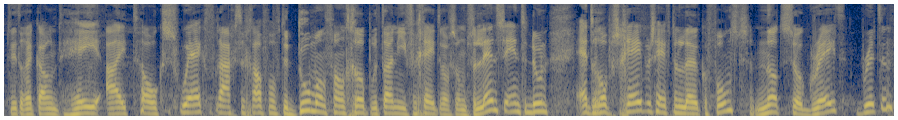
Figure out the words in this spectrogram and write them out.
Twitter-account Hey I Talk Swag vraagt zich af of de doelman van Groot-Brittannië vergeten was om zijn lenzen in te doen. Ed Rob Schepers heeft een leuke vondst. Not so great, Britain.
